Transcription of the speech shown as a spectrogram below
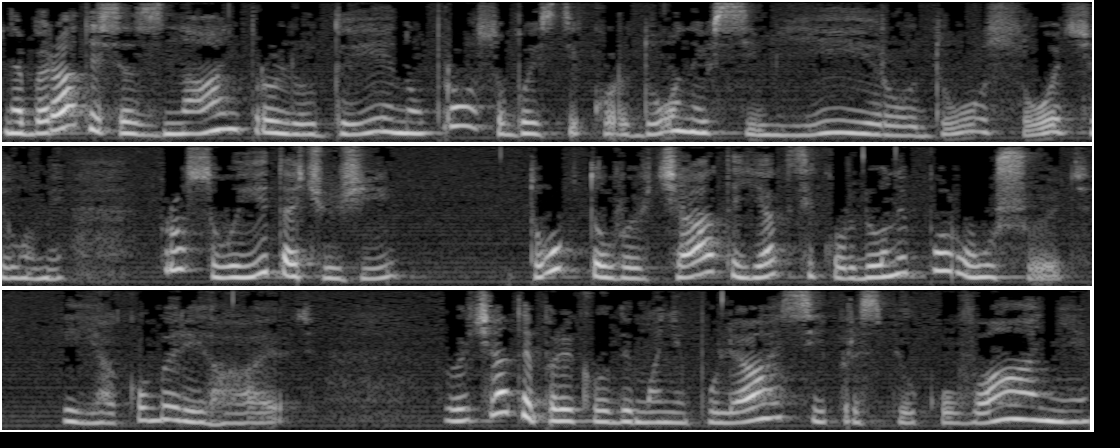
Набиратися знань про людину, про особисті кордони в сім'ї, роду, соціумі, про свої та чужі. Тобто вивчати, як ці кордони порушують і як оберігають, вивчати приклади маніпуляцій при спілкуванні,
